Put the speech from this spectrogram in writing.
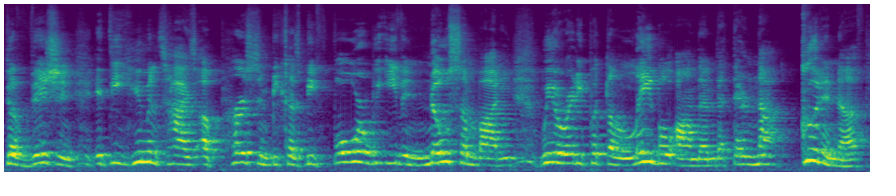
division. It dehumanizes a person because before we even know somebody, we already put the label on them that they're not good enough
